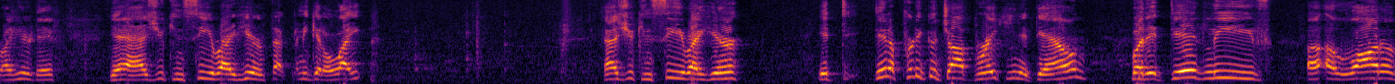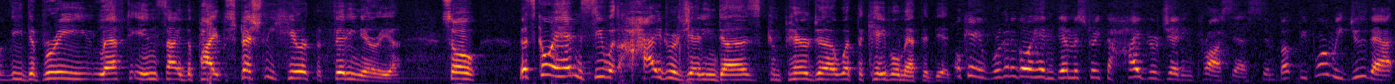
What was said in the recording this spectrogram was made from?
Right here, Dave. Yeah, as you can see right here, in fact, let me get a light. As you can see right here, it did a pretty good job breaking it down, but it did leave a, a, lot of the debris left inside the pipe, especially here at the fitting area. So let's go ahead and see what hydrojetting does compared to what the cable method did. Okay, we're going to go ahead and demonstrate the hydrojetting process. And, but before we do that,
